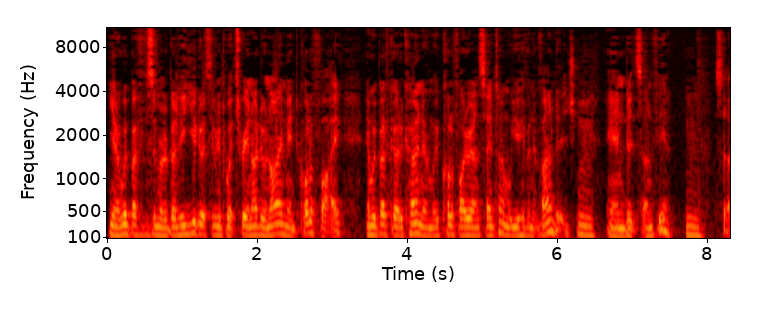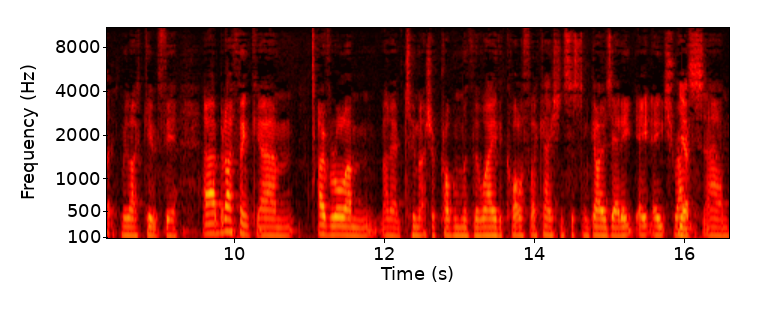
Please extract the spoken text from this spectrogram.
you know, we're both of a similar ability, you do a 70.3 and I do an Ironman to qualify, and we both go to Kona and we're qualified around the same time, well, you have an advantage, Mm. and it's unfair. So, we like to keep it fair. Uh, but I think um, overall, I'm, I don't have too much of a problem with the way the qualification system goes at each, at each race. Um,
